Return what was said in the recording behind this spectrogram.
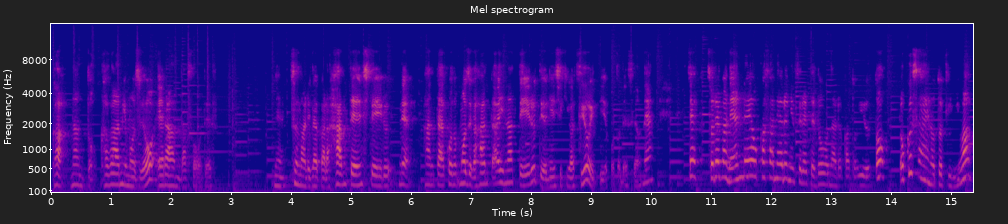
がなんと鏡文字を選んだそうです。ね、つまりだから反転している、ね、反対この文字が反対になっているという認識が強いっていうことですよね。でそれが年齢を重ねるにつれてどうなるかというと6歳の時には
